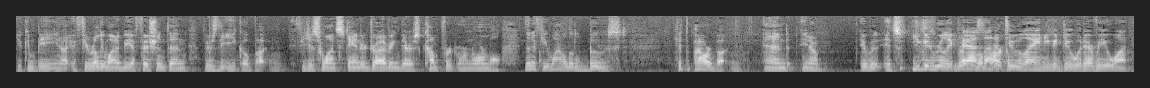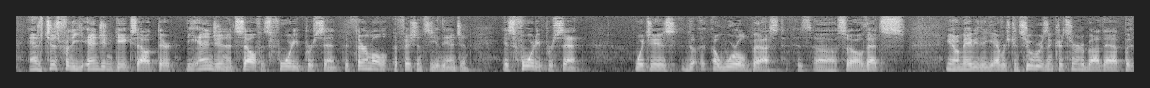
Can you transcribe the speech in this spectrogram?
You can be, you know, if you really want to be efficient, then there's the eco button. If you just want standard driving, there's comfort or normal. then if you want a little boost, hit the power button. And, you know, it was, it's You can really it's pass on a two lane, you can do whatever you want. And it's just for the engine geeks out there, the engine itself is 40%, the thermal efficiency of the engine is 40%, which is the, a world best. Is, uh, so that's, you know, maybe the average consumer isn't concerned about that, but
